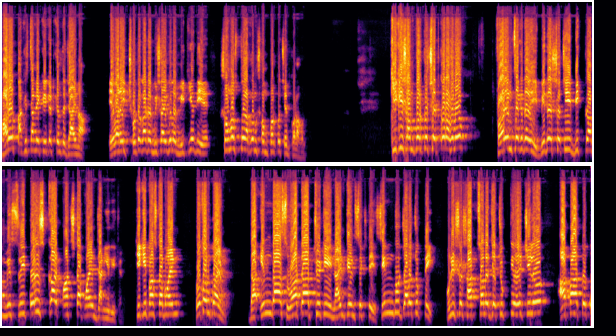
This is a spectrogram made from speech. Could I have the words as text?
ভারত পাকিস্তানের ক্রিকেট খেলতে যায় না। এবার এই ছোটখাটো বিষয়গুলো মিটিয়ে দিয়ে সমস্ত রকম সম্পর্ক ছেদ করা হলো। কি কি সম্পর্ক ছেদ করা হলো? ফরেন সেক্রেটারি বিদেশ সচিব বিক্রম মিশ্রি পরিষ্কার পাঁচটা পয়েন্ট জানিয়ে দিয়েছেন। কি কি পাঁচটা পয়েন্ট প্রথম point the Indus water treaty nineteen sixty Sindhu জল চুক্তি উনিশশো ষাট সালে যে চুক্তি হয়েছিল, আপাতত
